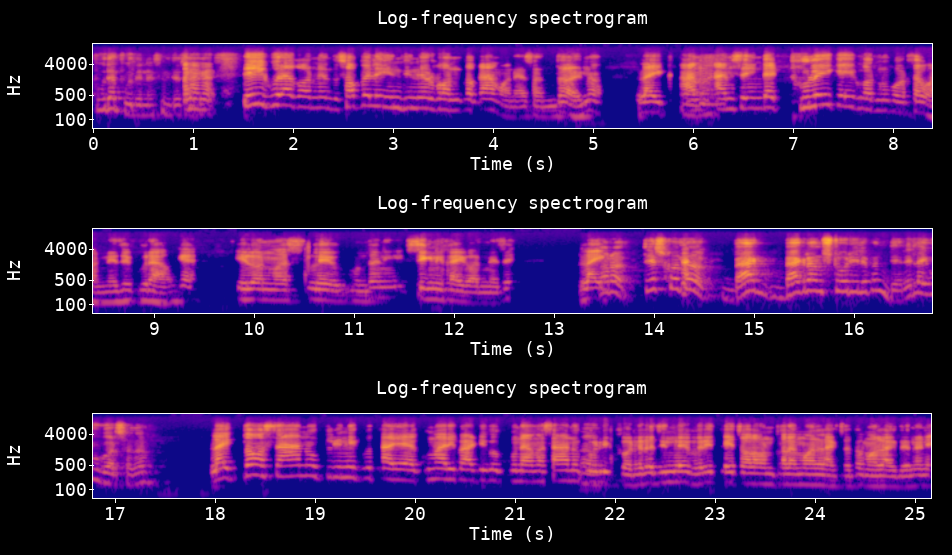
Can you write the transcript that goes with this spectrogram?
पुरै पुग्दैन त्यही कुरा गर्ने त सबैले इन्जिनियर बन्नु त कहाँ भनेको छ नि त होइन? लाइक आम आइम सेङ द्याट ठुलै केही गर्नुपर्छ भन्ने चाहिँ कुरा हो क्या। इलोन मस्कले हुन्छ नि सिग्निफाई गर्ने चाहिँ। लाइक त्यसको त ब्याक ब्याकग्राउन्ड स्टोरीले पनि धेरैलाई उ गर्छ त। लाइक त सानो क्लिनिक उता कुमारी पार्टीको कुनामा सानो क्लिनिक खोलेर जिन्दगीभरि त्यही चलाउनु तँलाई मन लाग्छ त मन लाग्दैन नि।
